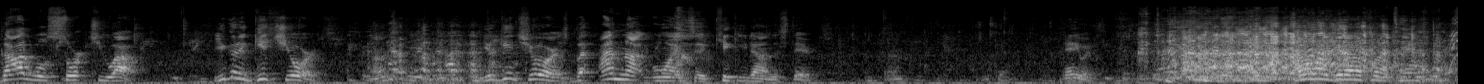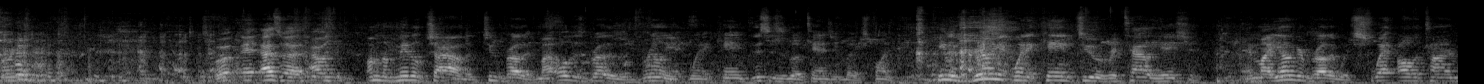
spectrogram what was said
God will sort you out. You're going to get yours. Huh? You get yours, but I'm not going to kick you down the stairs. Huh? Anyways, I don't want to get off on a tangent. Well, as a, I was, I'm the middle child of two brothers. My oldest brother was brilliant when it came. This is a little tangent, but it's funny. He was brilliant when it came to retaliation, and my younger brother would sweat all the time.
